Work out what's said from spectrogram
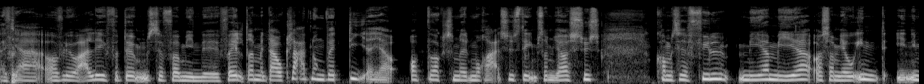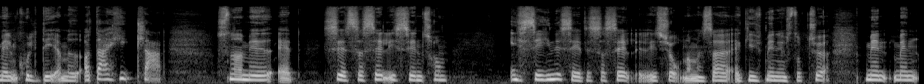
at jeg oplever aldrig fordømmelse for mine øh, forældre, men der er jo klart nogle værdier, jeg er opvokset med et moralsystem, som jeg også synes kommer til at fylde mere og mere, og som jeg jo ind, indimellem kolliderer med. Og der er helt klart sådan noget med at sætte sig selv i centrum, i scene sætte sig selv, lidt sjovt, når man så er gift med en instruktør, men, men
